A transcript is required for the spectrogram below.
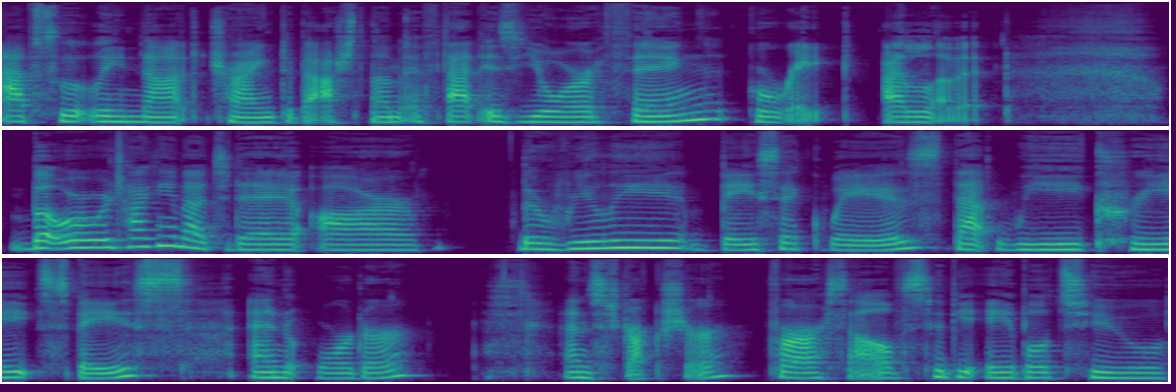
absolutely not trying to bash them. If that is your thing, great. I love it. But what we're talking about today are the really basic ways that we create space and order and structure for ourselves to be able to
